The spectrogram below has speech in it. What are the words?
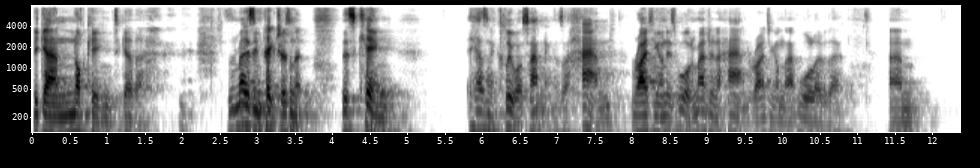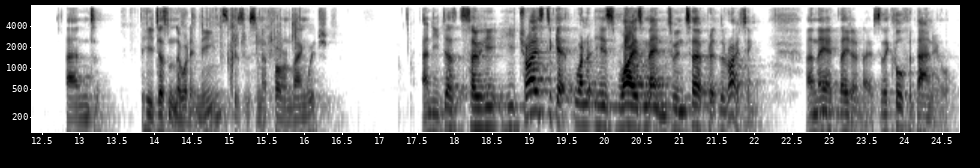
began knocking together. it's an amazing picture, isn't it? This king, he hasn't a clue what's happening. There's a hand writing on his wall. Imagine a hand writing on that wall over there. Um, and he doesn't know what it means because it's in a foreign language. And he does, so he, he tries to get one of his wise men to interpret the writing. And they, they don't know. So they call for Daniel.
